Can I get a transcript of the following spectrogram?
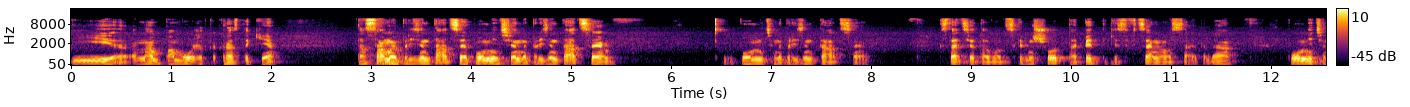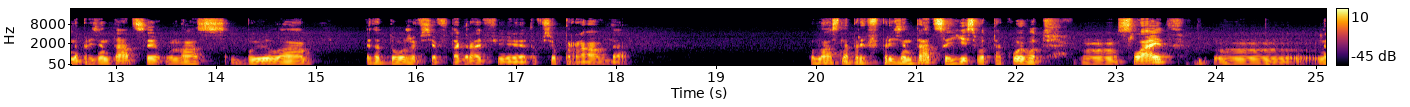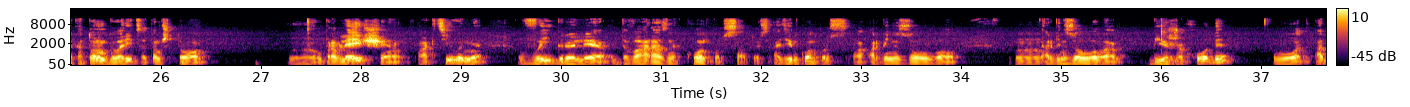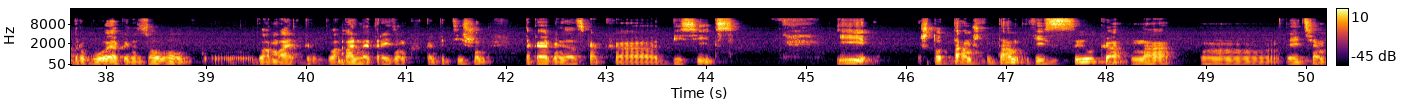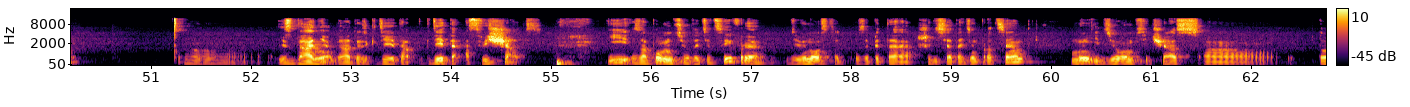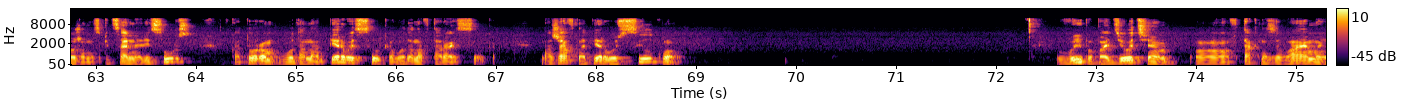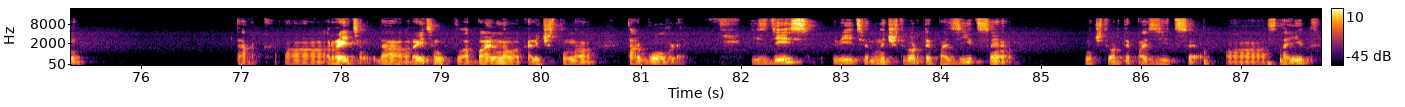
и нам поможет как раз-таки та самая презентация, помните на презентации, помните на презентации, кстати, это вот скриншот, опять-таки, с официального сайта, да, помните на презентации у нас было, это тоже все фотографии, это все правда, у нас на, в презентации есть вот такой вот слайд, на котором говорится о том, что управляющие активами выиграли два разных конкурса. То есть один конкурс а, организовывал, организовывала биржа Huobi, вот, а другой организовывал глобаль, глобальная trading competition, такая организация, как а, BCX. И что там, что там, есть ссылка на эти а, издания, да, то есть где это, где это освещалось. И запомните вот эти цифры, 90,61%. Мы идем сейчас а, тоже на специальный ресурс, в котором вот она первая ссылка, вот она вторая ссылка. Нажав на первую ссылку, вы попадете а, в так называемый так, а, рейтинг, да, рейтинг глобального количественного торговли. И здесь, видите, на четвертой позиции на четвертой позиции а, стоит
